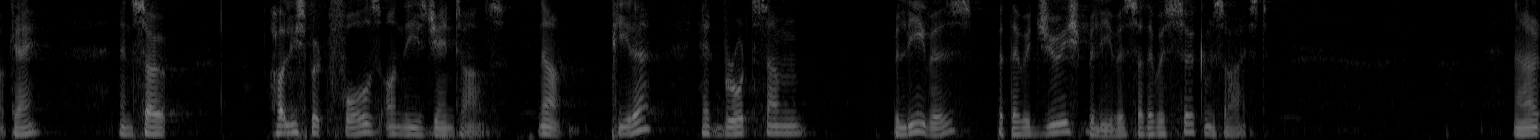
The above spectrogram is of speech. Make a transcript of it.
Okay? And so Holy Spirit falls on these Gentiles. Now, Peter had brought some believers, but they were Jewish believers, so they were circumcised. Now,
